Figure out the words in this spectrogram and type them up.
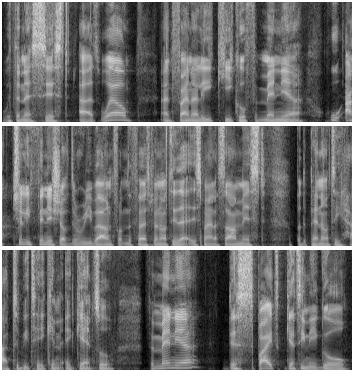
with an assist as well. And finally, Kiko Femenia, who actually finished off the rebound from the first penalty that Ismail Sarr missed, but the penalty had to be taken again. So Femenia, despite getting a goal,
